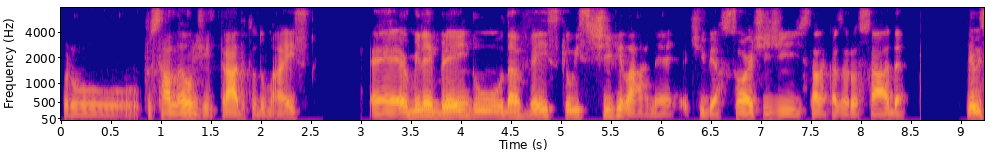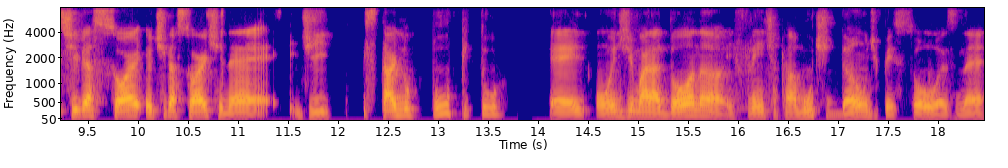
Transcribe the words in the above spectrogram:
pro, pro salão de entrada e tudo mais, é, eu me lembrei do, da vez que eu estive lá, né, eu tive a sorte de, de estar na Casa Roçada, eu estive a sorte, eu tive a sorte, né, de estar no púlpito é, onde Maradona, em frente àquela multidão de pessoas, né,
